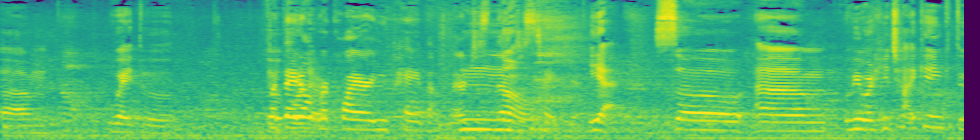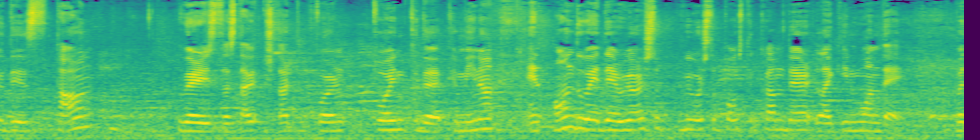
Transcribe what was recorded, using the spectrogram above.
um, way to. the But they don't require you pay them. They're just No. they'll just take you. Yeah. So um, we were hitchhiking to this town where is the sta- starting point, point to the Camino, and on the way there we were we were supposed to come there like in one day. But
